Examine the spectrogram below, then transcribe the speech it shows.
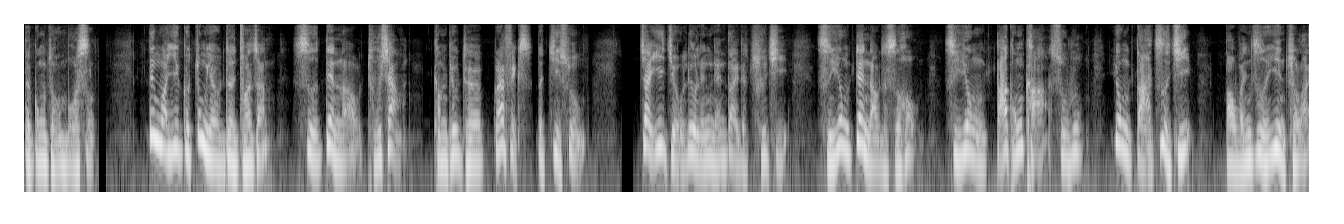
的工作模式。另外一个重要的发展是电脑图像 （computer graphics） 的技术。在一九六零年代的初期，使用电脑的时候是用打孔卡输入，用打字机把文字印出来。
